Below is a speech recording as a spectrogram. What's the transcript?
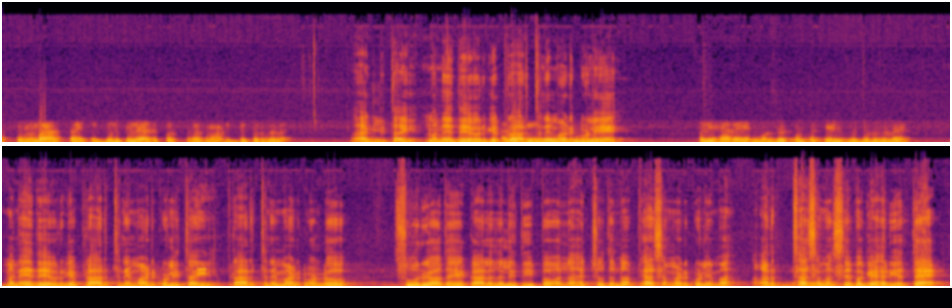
ತುಂಬಾ ಅರ್ಥ ಆಯ್ತು ಗುರುಗಳೇ. ಅದಕ್ಕೋಸ್ಕರ ಮಾಡಿದ್ದು ಗುರುಗಳೇ. ಆಗ್ಲಿ ತಾಯಿ. ಮನೆ ದೇವರಿಗೆ ಪ್ರಾರ್ಥನೆ ಮಾಡ್ಕೊಳ್ಳಿ. ಪರಿಹಾರ ಏನ್ ಮಾಡ್ಬೇಕು ಅಂತ ಕೇಳಿದ್ರು ಗುರುಗಳೇ? ಮನೆ ದೇವರಿಗೆ ಪ್ರಾರ್ಥನೆ ಮಾಡ್ಕೊಳ್ಳಿ ತಾಯಿ. ಪ್ರಾರ್ಥನೆ ಮಾಡಿಕೊಂಡು ಸೂರ್ಯೋದಯ ಕಾಲದಲ್ಲಿ ದೀಪವನ್ನು ಹಚ್ಚೋದನ್ನ ಅಭ್ಯಾಸ ಮಾಡ್ಕೊಳ್ಳಿ ಅಮ್ಮ ಅರ್ಧ ಸಮಸ್ಯೆ ಬಗೆಹರಿಯುತ್ತೆ.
